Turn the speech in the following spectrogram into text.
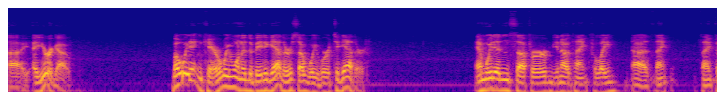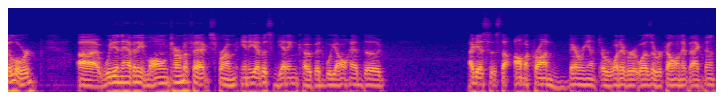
uh, a year ago. But we didn't care. We wanted to be together, so we were together. And we didn't suffer, you know, thankfully. Uh, thank, thank the Lord. Uh, we didn't have any long term effects from any of us getting COVID. We all had the, I guess it's the Omicron variant or whatever it was they were calling it back then.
